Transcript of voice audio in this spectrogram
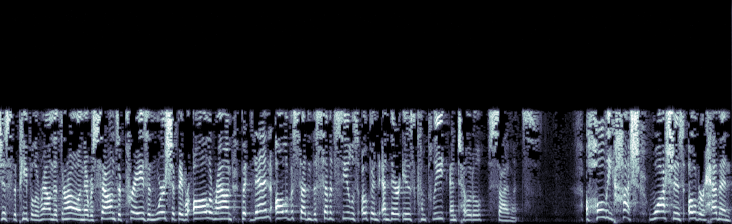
just the people around the throne. There were sounds of praise and worship. They were all around. But then all of a sudden the seventh seal is opened and there is complete and total silence. A holy hush washes over heaven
